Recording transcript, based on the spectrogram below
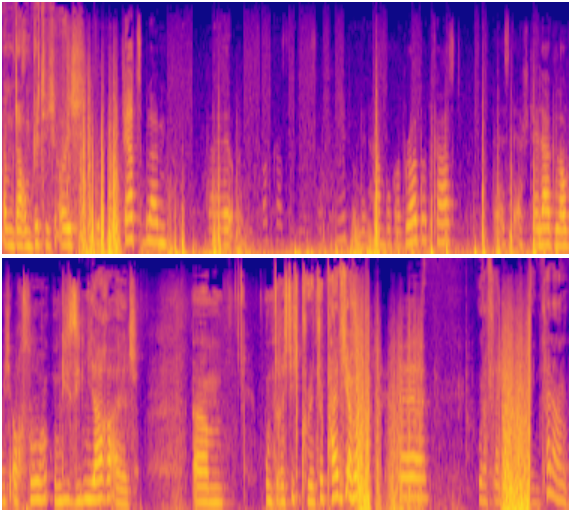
Ähm, darum bitte ich euch, fair zu bleiben, Brawl Podcast. Da ist der Ersteller, glaube ich, auch so um die sieben Jahre alt. Ähm, und richtig cringe und peinlich, aber. Äh, oder vielleicht keine Ahnung.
